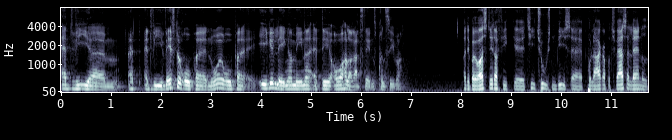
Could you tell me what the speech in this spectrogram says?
at vi, øh, at, at vi i Vesteuropa og Nordeuropa ikke længere mener, at det overholder retsstatens principper. Og det var jo også det, der fik øh, 10.000 vis af polakker på tværs af landet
